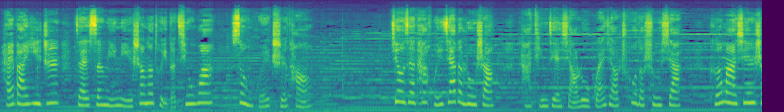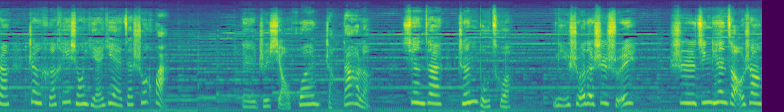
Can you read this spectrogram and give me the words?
还把一只在森林里伤了腿的青蛙送回池塘。就在他回家的路上，他听见小路拐角处的树下，河马先生正和黑熊爷爷在说话。那只小獾长大了，现在真不错。你说的是谁？是今天早上。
